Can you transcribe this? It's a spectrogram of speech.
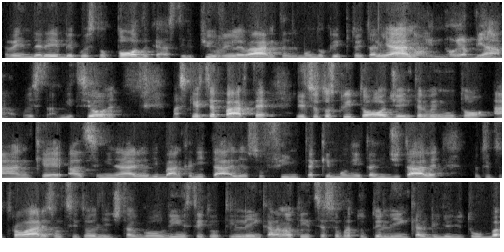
renderebbe questo podcast il più rilevante del mondo cripto italiano e noi abbiamo questa ambizione. Ma scherzi a parte, il sottoscritto oggi è intervenuto anche al seminario di Banca d'Italia su fintech e moneta digitale. Potete trovare sul sito del Digital Gold Institute il link alla notizia e soprattutto il link al video YouTube.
